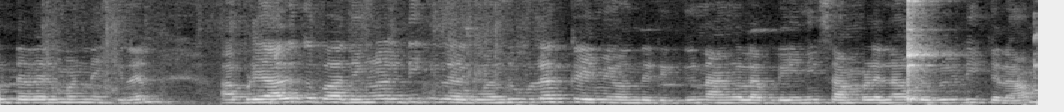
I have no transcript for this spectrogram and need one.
கிட்ட வருமான்னு நினைக்கிறேன். அப்படி அதுக்கு பார்த்தீங்கன்னா இடிக்கிறதுக்கு வந்து உலக்கைமை வந்துட்டு நாங்கள் அப்படி இனி சம்பளம் எல்லாம் அப்படி இடிக்கலாம்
